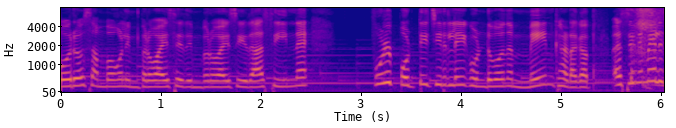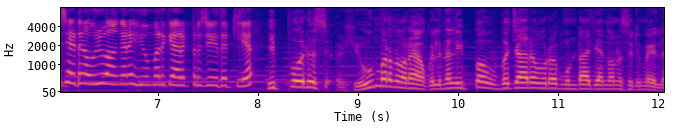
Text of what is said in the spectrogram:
ഓരോ സംഭവങ്ങൾ ഇമ്പ്രവൈസ് ചെയ്ത് ഇമ്പ്രവൈസ് ചെയ്ത് ആ സീനെ ഫുൾ പൊട്ടിച്ചിരിലേക്ക് കൊണ്ടുപോകുന്ന മെയിൻ ഘടകം. സിനിമയിൽ ചേട്ടൻ ഒരു അങ്ങനെ ഹ്യൂമർ ക്യാരക്ടർ ചെയ്തിട്ടില്ല? ഇപ്പൊ ഒരു ഹ്യൂമർ എന്ന് പറയാൻ നോക്കില്ല എന്നാൽ ഇപ്പൊ ഉപചാരപൂർവം ഗുണ്ടാജി എന്ന് പറഞ്ഞ സിനിമയിൽ.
